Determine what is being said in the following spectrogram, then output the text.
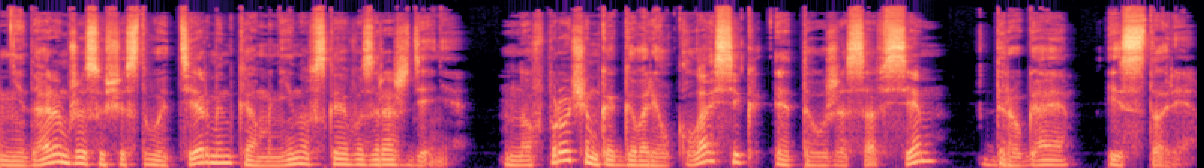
Недаром же существует термин «камниновское возрождение». Но, впрочем, как говорил классик, это уже совсем другая история.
